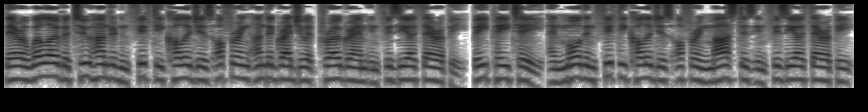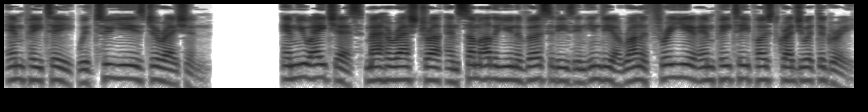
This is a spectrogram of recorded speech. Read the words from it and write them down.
There are well over 250 colleges offering undergraduate program in physiotherapy (BPT) and more than 50 colleges offering masters in physiotherapy (MPT) with 2 years duration. MUHS Maharashtra and some other universities in India run a 3-year MPT postgraduate degree.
